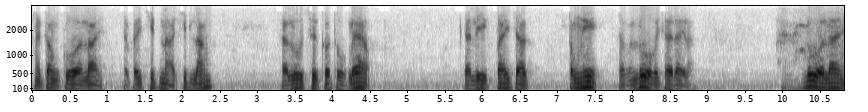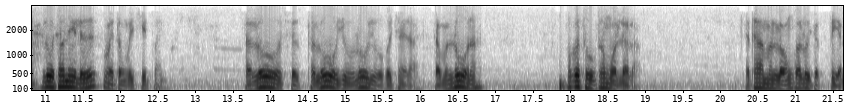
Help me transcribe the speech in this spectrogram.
ไม่ต้องกลัวอะไรจะไปคิดหน้าคิดหลังถ้ารู้สึกก็ถูกแล้วจะหลีกไปจากตรงนี้ แต่มันรู้ก็ใช่ได้ละรู้อะไรรู้เท่านี้หรือไม่ต้องไปคิดมันแต่รู้สึกแต่รู้อยู่รู้อยู่ก็ใช่ได้แต่มันรู้นะมันก็ถูกทั้งหมดแล้วล่ะ แต่ถ้ามันหลงก็รู้จักเปลี่ยน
